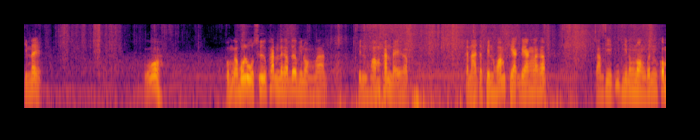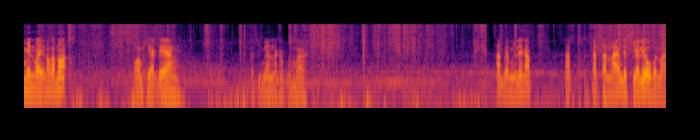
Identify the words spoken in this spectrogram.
กินได้ โอ้ ผมกับโบลูซื้อพันธุ์นะครับ เด้อพี่น้องว่า เป็นหอมพันธุ์ใดครับก็น่าจะเป็นหอมแขกแดงแล้วครับ ตามที่พี่ๆน้องๆเพิ่นคอมเมนต์ไว้เนาะครับเนาะ อมแขกแดงกระสีแม่นล่ะครับผมมาตัดแบบนี้เลยครับ ตัดตัดสันไล่มันจะเสียเร็วคนว่า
